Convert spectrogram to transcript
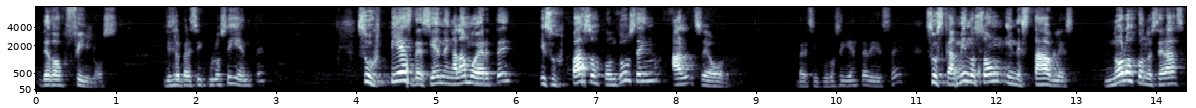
de dos filos. Dice el versículo siguiente. Sus pies descienden a la muerte y sus pasos conducen al Seol. Versículo siguiente dice, sus caminos son inestables, no los conocerás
